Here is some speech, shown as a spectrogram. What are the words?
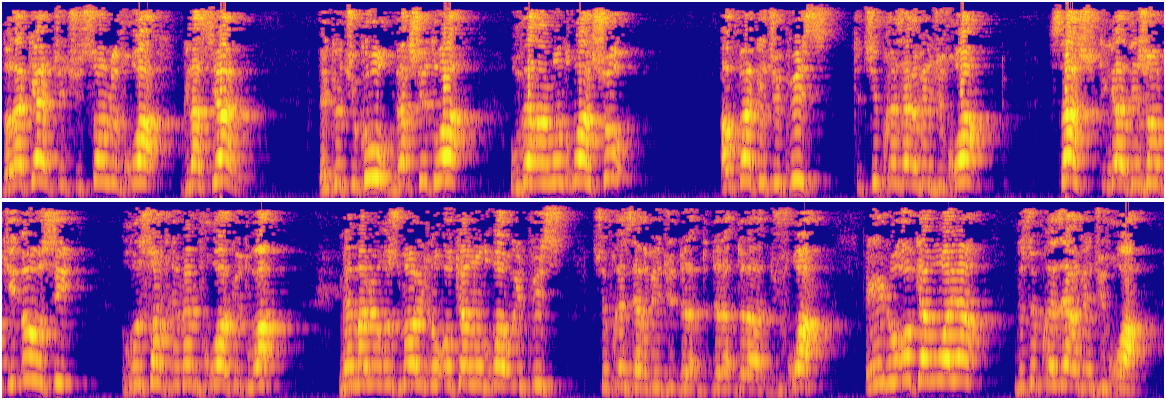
dans laquelle tu, sens le froid glacial, et que tu cours vers chez toi ou vers un endroit chaud afin que tu puisses te préserver du froid, sache qu'il y a des gens qui eux aussi ressentent le même froid que toi, mais malheureusement ils n'ont aucun endroit où ils puissent se préserver du froid et ils n'ont aucun moyen de se préserver du froid.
